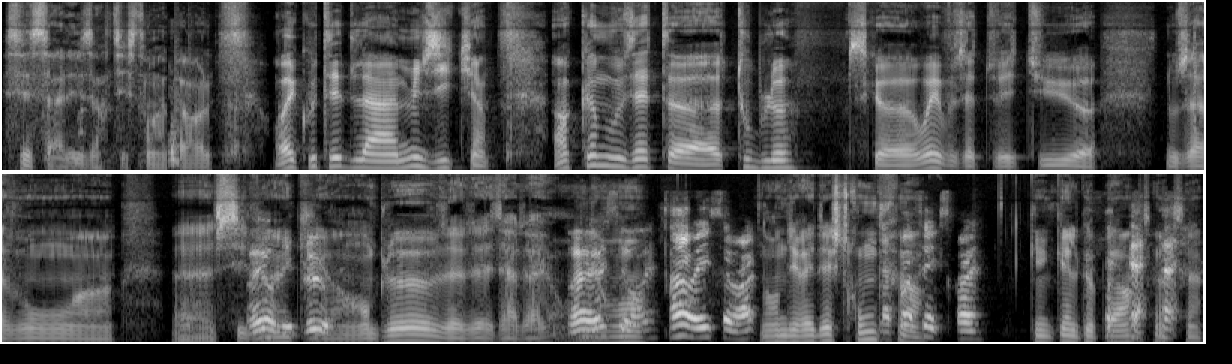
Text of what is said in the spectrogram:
C'est ça, les artistes ont la parole. On va écouter de la musique. Alors, comme vous êtes euh, tout bleu, parce que, oui, vous êtes vêtu, euh, nous avons euh, euh, Sylvain Ouais, qui est en bleu. vous avez- on, Ouais, ouais, on- c'est vrai. Ah oui, c'est vrai. on dirait des schtroumpfs, pas fait exprès. Quel- quelque part. ça, ça.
